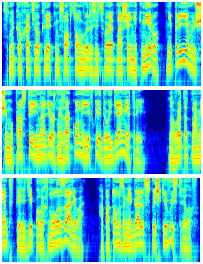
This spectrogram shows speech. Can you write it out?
Смыков хотел крепким словцом выразить свое отношение к миру, неприемлющему простые и надежные законы евклидовой геометрии. Но в этот момент впереди полыхнуло зарево, а потом замигали вспышки выстрелов.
